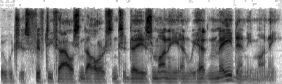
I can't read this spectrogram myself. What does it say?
which is $50,000 in today's money, and we hadn't made any money.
